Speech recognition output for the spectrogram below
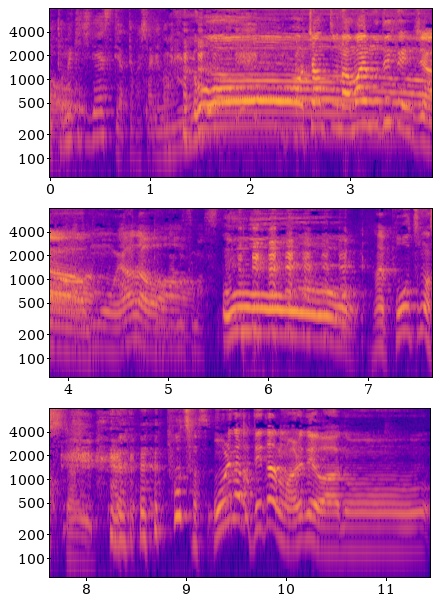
もと。留吉ですってやってましたけどおー、ちゃんと名前も出てんじゃあーん。もうやだわせ。ますおー。なポーツマスって何？ポツポツ俺なんか出たのはあれだよ、あのー、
